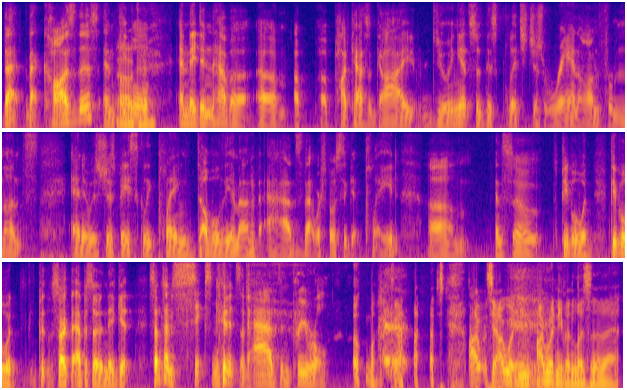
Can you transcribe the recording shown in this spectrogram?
that that caused this, and Oh, people okay. and they didn't have a um, a, a podcast guy doing it, so this glitch just ran on for months. And it was just basically playing double the amount of ads that were supposed to get played. Um, and so people would people would start the episode and they'd get sometimes six minutes of ads and pre-roll Oh my gosh! I see. I wouldn't. I wouldn't even listen to that.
